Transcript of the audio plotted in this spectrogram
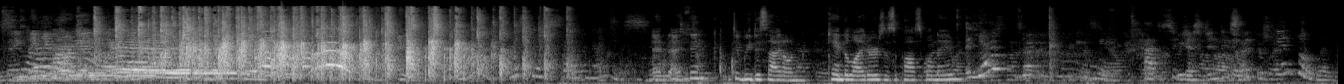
Thank you, Morgan. And I think did we decide on candlelighters as a possible name? Yes. Have uh, a suggestion to go with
